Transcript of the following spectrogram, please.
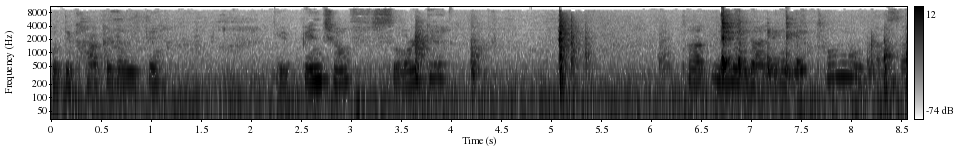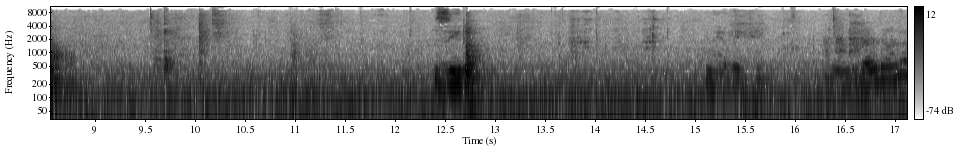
को दिखा कर डालते हैं। ये पिंच ऑफ़ सॉल्ट है। साथ में हम डालेंगे थोड़ा सा ज़ीरा। ये जीरा डाला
